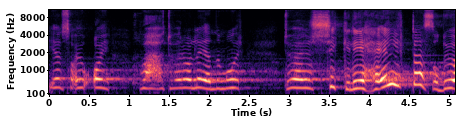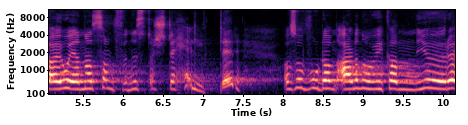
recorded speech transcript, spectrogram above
jeg sa jo oi, Wow, du er alenemor. Du er skikkelig helt. altså. Du er jo en av samfunnets største helter. Altså, Hvordan er det noe vi kan gjøre?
